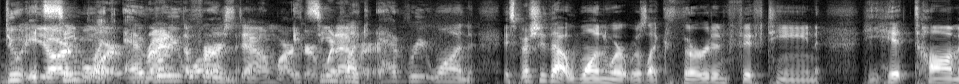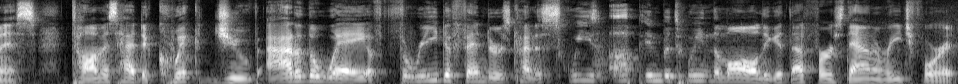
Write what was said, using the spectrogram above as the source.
Dude, it seemed more, like right everyone. at the first down marker, It seemed whatever. like everyone, especially that one where it was like third and fifteen. He hit Thomas. Thomas had to quick juve out of the way of three defenders, kind of squeeze up in between them all to get that first down and reach for it.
